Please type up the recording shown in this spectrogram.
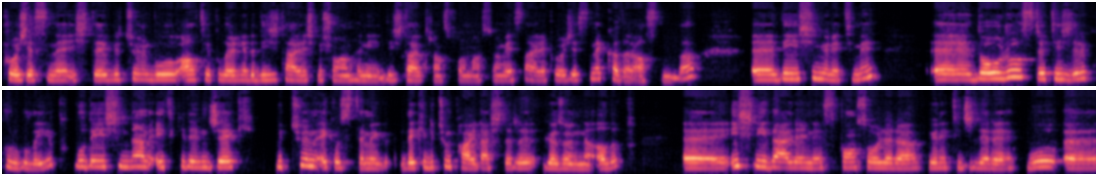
projesine işte bütün bu altyapıların ya da dijitalleşme şu an hani dijital transformasyon vesaire projesine kadar aslında e, değişim yönetimi e, doğru stratejileri kurgulayıp bu değişimden etkilenecek bütün ekosistemdeki bütün paydaşları göz önüne alıp e, iş liderlerine, sponsorlara, yöneticilere bu e,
